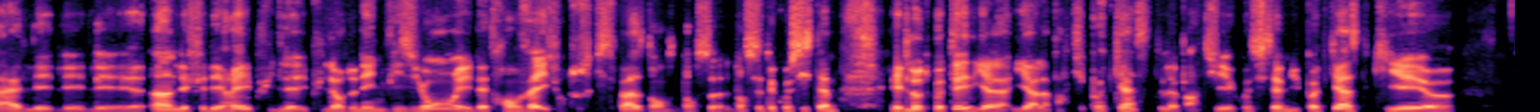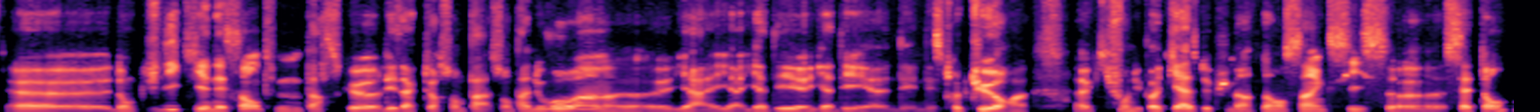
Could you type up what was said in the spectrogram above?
bah, les, les, les, un, de les fédérer, et puis de, et puis de leur donner une vision et d'être en veille sur tout ce qui se passe dans, dans, ce, dans cet écosystème. Et de l'autre côté, il y, a, il y, a, la partie podcast, la partie écosystème du podcast, qui est euh, donc je dis qui est naissante parce que les acteurs sont pas sont pas nouveaux. Hein. Euh, il y, a, y, y, a, des y a des, des, des structures euh, qui font du podcast depuis maintenant 5, 6, 7 ans.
